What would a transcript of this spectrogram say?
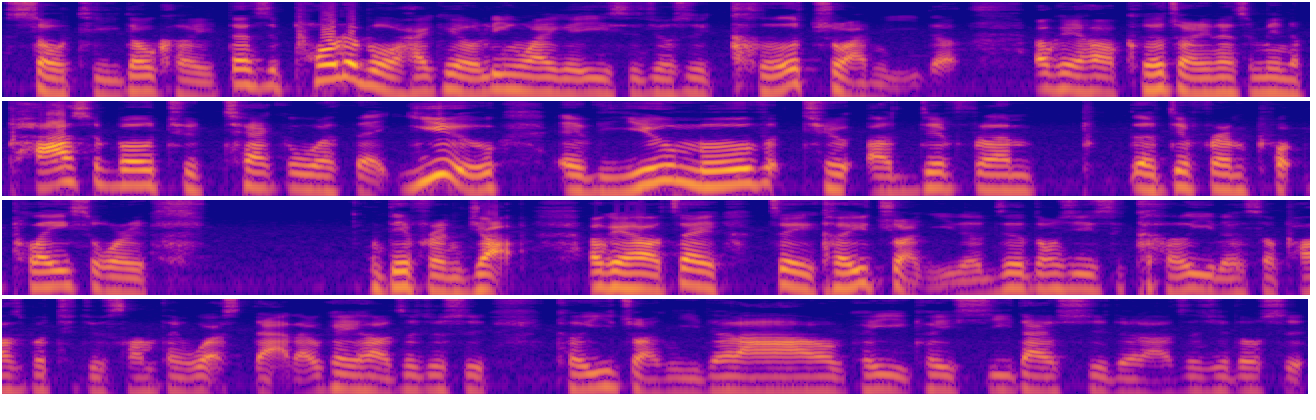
手提都可以，但是 portable 还可以有另外一个意思，就是可转移的。OK，好，可转移那是 mean the possible to take with you if you move to a different a different place or different job。OK，好，在这可以转移的这个东西是可以的，so possible to do something with that。OK，好，这就是可以转移的啦，可以可以携带式的啦，这些都是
